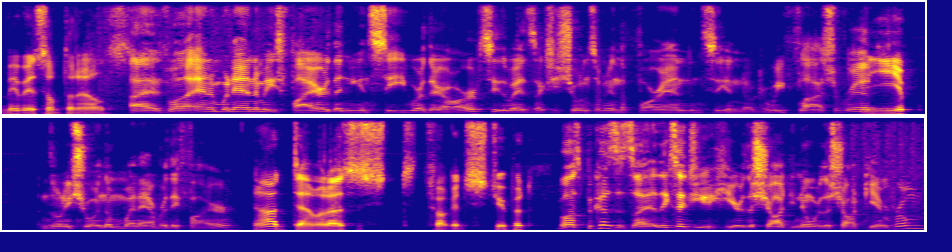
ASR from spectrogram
maybe it's something else? uh, well, and when enemies fire, then you can see where they are. See the way it's actually showing something in the far end and seeing like, a wee flash of red. Yep. And it's only showing them whenever they fire. God damn it, that's just fucking stupid. Well, it's because it's like, they said, you hear the shot, you know where the shot came from.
